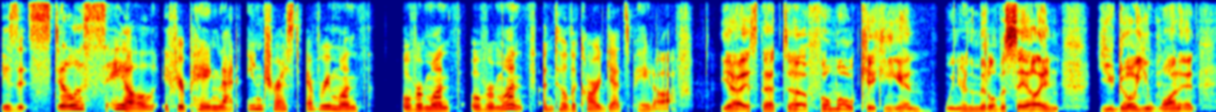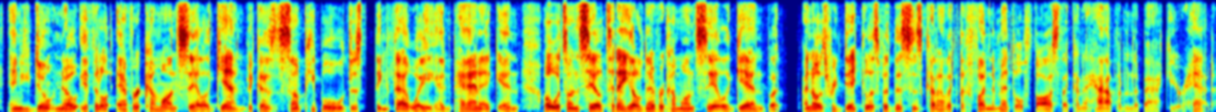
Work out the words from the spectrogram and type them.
is it still a sale if you're paying that interest every month over month over month until the card gets paid off? Yeah, it's that uh, FOMO kicking in when you're in the middle of a sale and you know you want it and you don't know if it'll ever come on sale again because some people will just think that way and panic and oh it's on sale today it'll never come on sale again but I know it's ridiculous but this is kind of like the fundamental thoughts that kind of happen in the back of your head.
